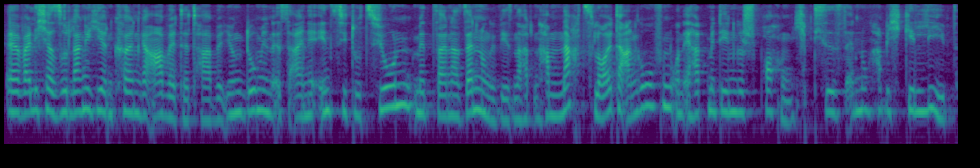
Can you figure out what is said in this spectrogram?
äh, weil ich ja so lange hier in Köln gearbeitet habe. Jürgen Domin ist eine Institution mit seiner Sendung gewesen. Da hatten- haben nachts Leute angerufen und er hat mit denen gesprochen. Ich habe diese Sendung habe ich geliebt.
